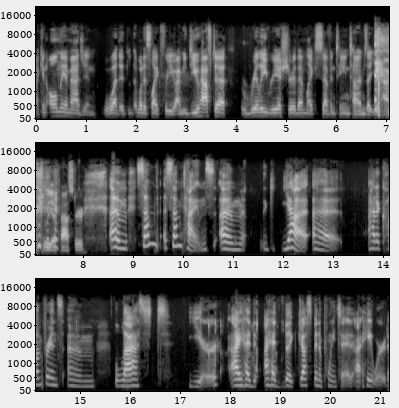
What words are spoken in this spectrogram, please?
I can only imagine what it, what it's like for you. I mean, do you have to really reassure them like 17 times that you're actually a pastor? um some sometimes um yeah uh at a conference um last year i had i had like just been appointed at hayward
